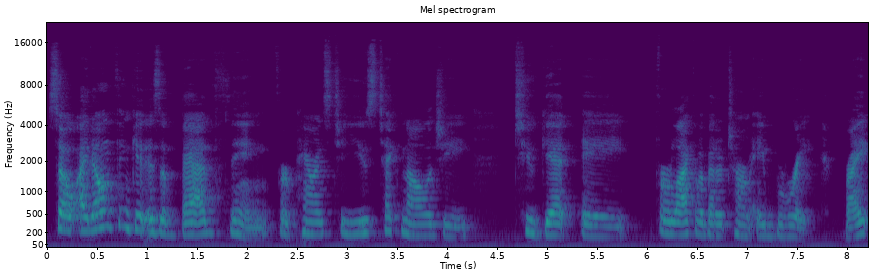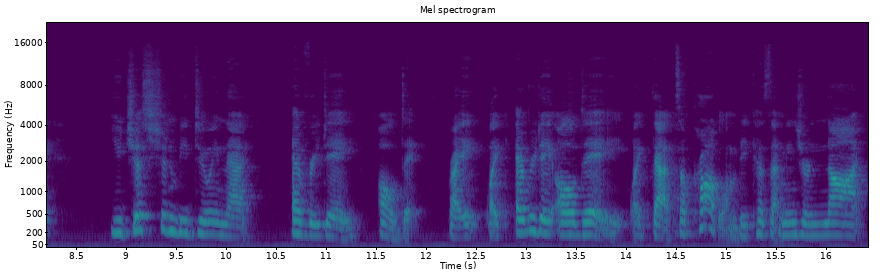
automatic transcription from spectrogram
So I don't think it is a bad thing for parents to use technology to get a, for lack of a better term, a break, right? You just shouldn't be doing that every day, all day, right? Like every day, all day, like that's a problem because that means you're not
